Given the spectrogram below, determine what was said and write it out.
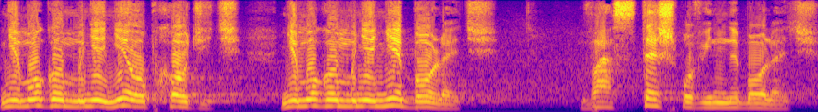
nie mogą mnie nie obchodzić, nie mogą mnie nie boleć was też powinny boleć.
